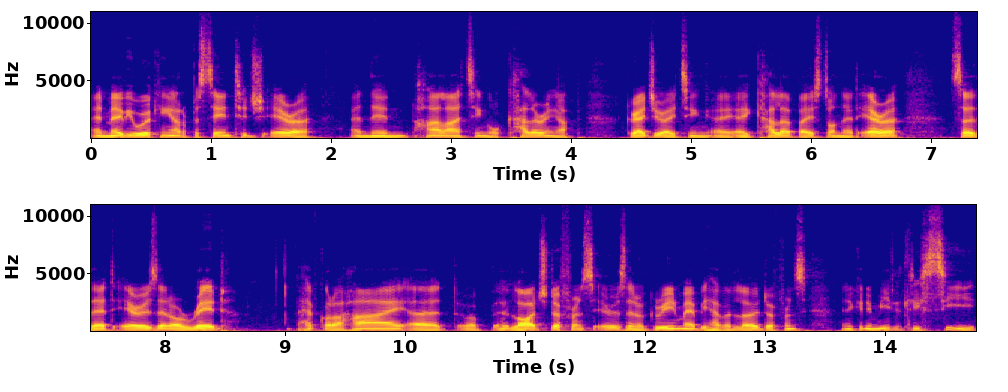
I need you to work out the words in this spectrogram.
and maybe working out a percentage error and then highlighting or coloring up graduating a, a color based on that error so that areas that are red have got a high, uh, a large difference. Areas that are green maybe have a low difference, and you can immediately see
